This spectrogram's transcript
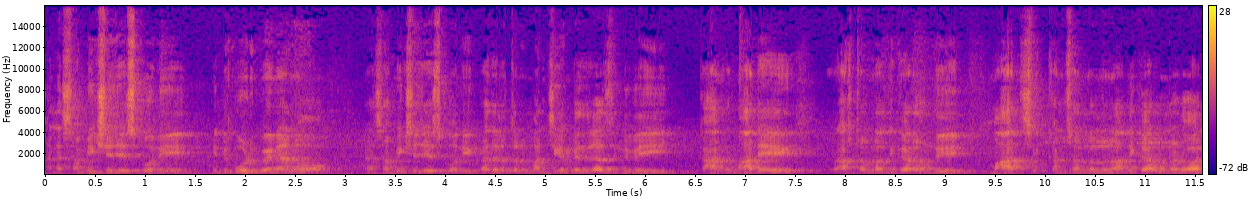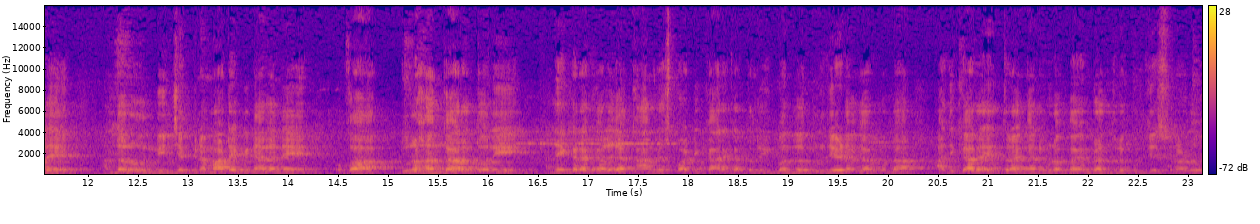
ఆయన సమీక్ష చేసుకొని ఎందుకు ఓడిపోయినానో ఆయన సమీక్ష చేసుకొని ప్రజలతో మంచిగా మెదలాల్సింది వెయ్యి కాంగ్రెస్ మాదే రాష్ట్రంలో అధికారం ఉంది. మార్చి కన్సర్న్లలో అధికారం నడవాలి. అందరూ నేను చెప్పిన మాటే వినాలనే ఒక దురహంకారంతో అనేక రకాలుగా కాంగ్రెస్ పార్టీ కార్యకర్తలు ఇబ్బందులకు గురి చేయడం కాకుండా అధికార యంత్రాంగాన్ని కూడా భయభ్రాంతులకు గురి చేస్తున్నాడు.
